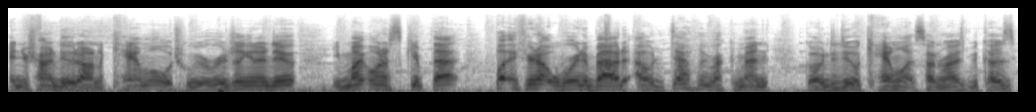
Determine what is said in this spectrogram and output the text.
and you're trying to do it on a camel, which we were originally gonna do, you might wanna skip that. But if you're not worried about it, I would definitely recommend going to do a camel at sunrise because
